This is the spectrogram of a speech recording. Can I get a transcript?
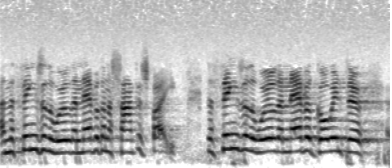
And the things of the world are never going to satisfy. The things of the world are never going to uh,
